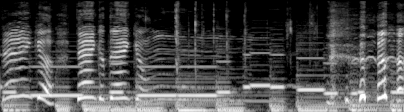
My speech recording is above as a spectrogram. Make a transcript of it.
Thank you. Thank you. Thank you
